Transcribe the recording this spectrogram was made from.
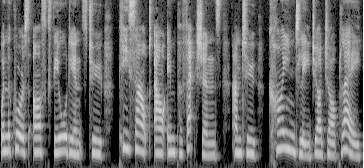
when the chorus asks the audience to piece out our imperfections and to kindly judge our play,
